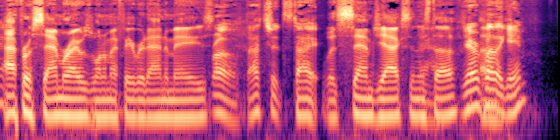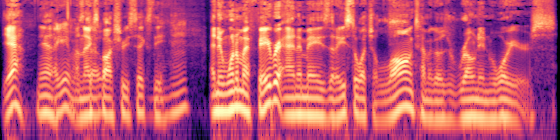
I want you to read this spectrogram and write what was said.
Afro Samurai was one of my favorite animes Bro, that shit's tight. with Sam Jackson and Yeah. stuff. Did you ever play Uh, that game? yeah, yeah, That game on Xbox dope. 360. Mhm. And then one of my favorite animes that I used to watch a long time ago is Ronin Warriors.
